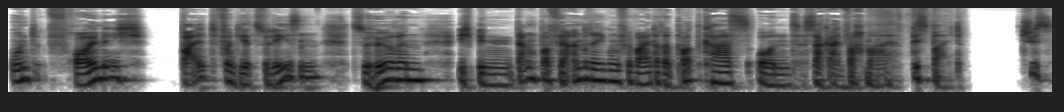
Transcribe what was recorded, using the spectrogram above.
und freue mich, bald von dir zu lesen, zu hören. Ich bin dankbar für Anregungen für weitere Podcasts und sag einfach mal bis bald. Tschüss.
